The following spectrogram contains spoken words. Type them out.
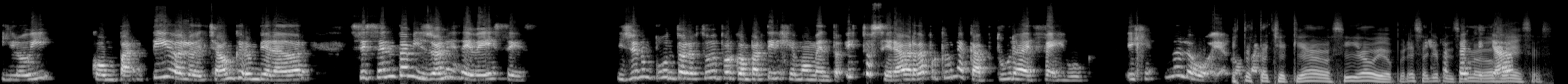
y lo vi compartido lo del chabón que era un violador 60 millones de veces. Y yo en un punto lo estuve por compartir y dije, momento, esto será verdad porque es una captura de Facebook. Y dije, no lo voy a compartir. Esto está chequeado, sí, obvio, por eso hay que pensarlo dos veces.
